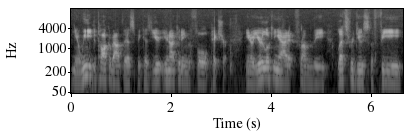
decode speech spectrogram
you know, we need to talk about this because you, you're not getting the full picture. You know, you're looking at it from the let's reduce the fee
